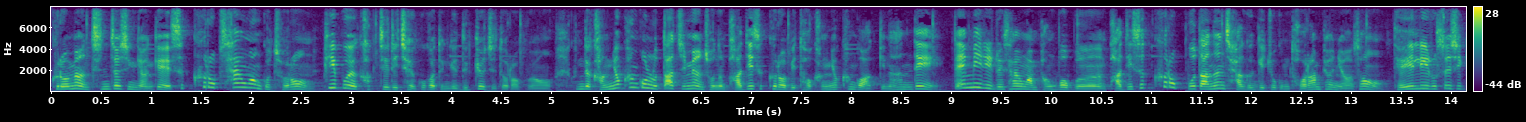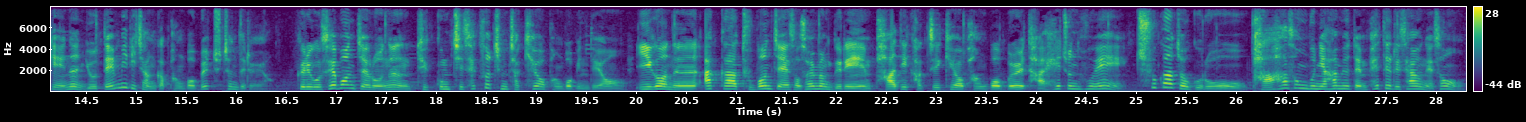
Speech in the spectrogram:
그러면 진짜 신기한 게 스크럽 사용한 것처럼 피부에 각질이 제거가 된 게 느껴지더라고요. 근데 강력한 걸로 따지면 저는 body scrub이 더 강력한 것 같기는 한데 때밀이를 사용한 방법은 body scrub보다는 자극이 조금 덜한 편이어서 daily로 쓰시기에는 이 때밀이 장갑 방법을 추천드려요. 그리고 세 번째로는 뒤꿈치 색소 침착 care 방법인데요. 이거는 아까 두 번째에서 설명드린 body 각질 care 방법을 다 해준 후에 추가적으로 BHA 성분이 함유된 패드를 사용해서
